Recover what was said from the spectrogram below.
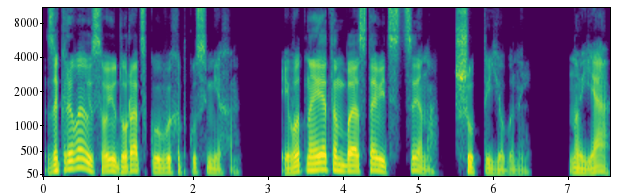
Закрываю свою дурацкую выходку смехом. И вот на этом бы оставить сцену. Шут ты ебаный. Но я,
